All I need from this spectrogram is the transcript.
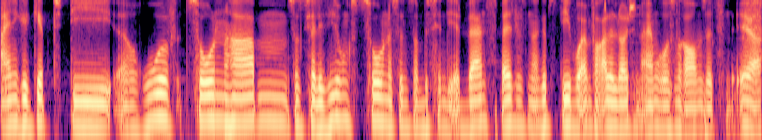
einige gibt, die äh, Ruhezonen haben, Sozialisierungszonen, das sind so ein bisschen die Advanced Spaces und dann gibt's die, wo einfach alle Leute in einem großen Raum sitzen. Ja,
